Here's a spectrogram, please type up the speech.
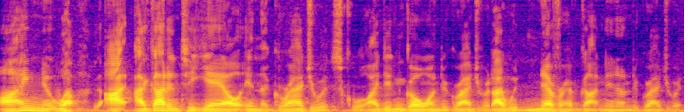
I knew, well, I, I got into Yale in the graduate school. I didn't go undergraduate. I would never have gotten in undergraduate.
